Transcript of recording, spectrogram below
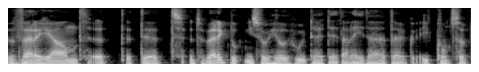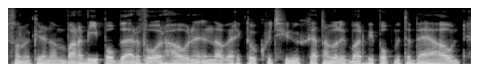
vergaand. Het, het, het, het werkt ook niet zo heel goed. Het, allee, dat, dat, het concept van we kunnen een Barbie-pop daarvoor houden en dat werkt ook goed genoeg. Gaat dan wel je Barbie-pop moeten bijhouden.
